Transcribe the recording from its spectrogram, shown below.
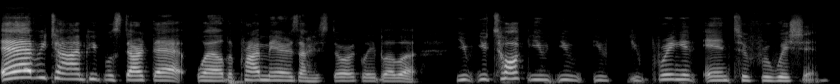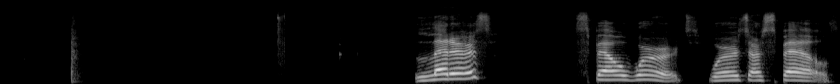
Every time people start that, well, the primaries are historically blah blah. You you talk you you you you bring it into fruition. Letters spell words. Words are spells.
